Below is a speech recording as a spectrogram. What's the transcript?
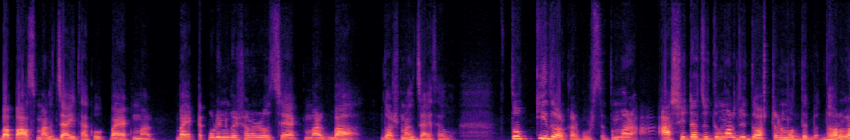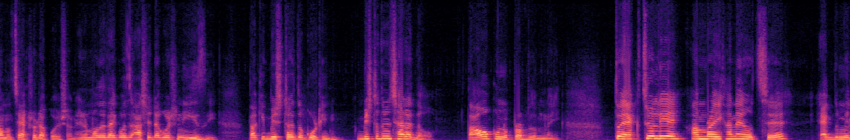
বা পাঁচ মার্ক যাই থাকুক, বা এক মার্ক বা একটা কঠিন কোয়েশনের হচ্ছে এক মার্ক বা দশ মার্ক যাই থাকুক। তো কি দরকার পড়ছে? তোমার আশিটা যদি তোমার যদি দশটার মধ্যে ধরলাম হচ্ছে একশোটা কোয়েশন এর মধ্যে দেখবে যে আশিটা কোয়েশন ইজি বাকি বিশটা হয়তো কঠিন। বিশটা তুমি ছেড়ে দাও, তাও কোনো প্রবলেম নেই। তো অ্যাকচুয়ালি আমরা এখানে হচ্ছে একদমই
